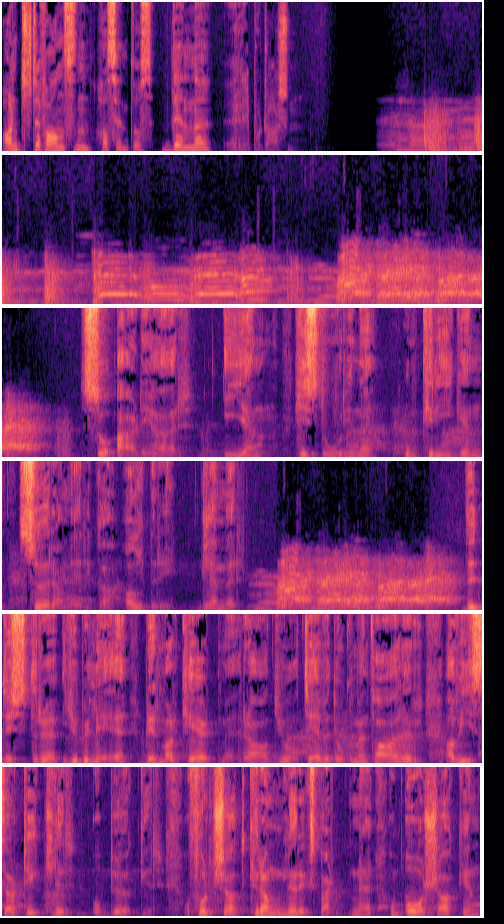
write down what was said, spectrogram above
Arnt Stefansen har sendt oss denne reportasjen. Så er de her igjen, historiene om krigen Sør-Amerika aldri glemmer. Det dystre jubileet blir markert med radio- og TV-dokumentarer, avisartikler og bøker. Og fortsatt krangler ekspertene om årsaken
